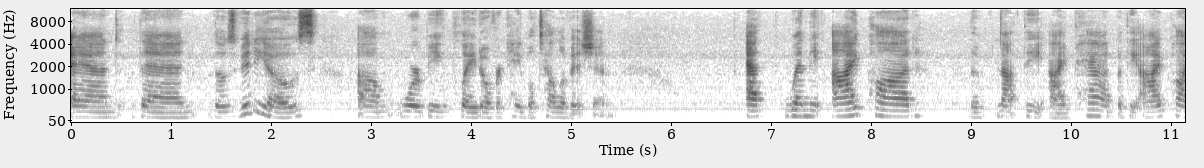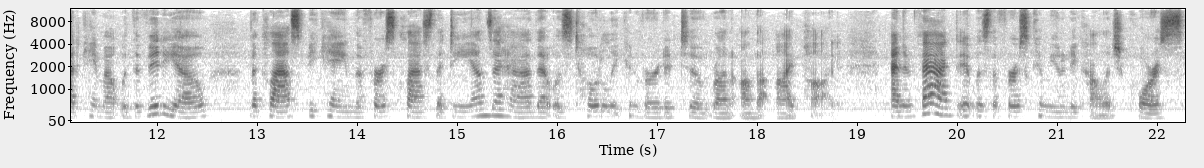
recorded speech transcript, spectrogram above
and then those videos um, were being played over cable television. At when the iPod the not the iPad, but the iPod came out with the video, the class became the first class that De Anza had that was totally converted to run on the iPod. And in fact, it was the first community college course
